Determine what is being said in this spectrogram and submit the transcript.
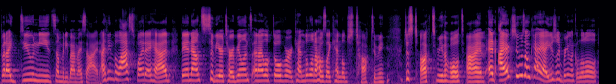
but I do need somebody by my side. I think the last flight I had, they announced severe turbulence, and I looked over at Kendall and I was like, Kendall, just talk to me. Just talk to me the whole time. And I actually was okay. I usually bring like a little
